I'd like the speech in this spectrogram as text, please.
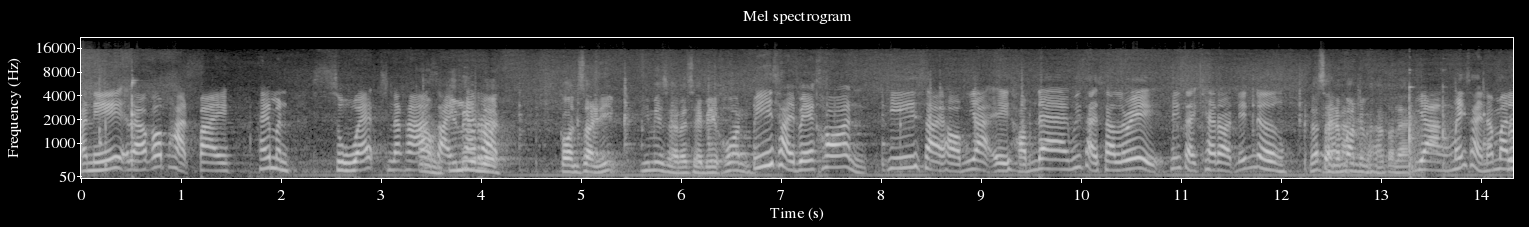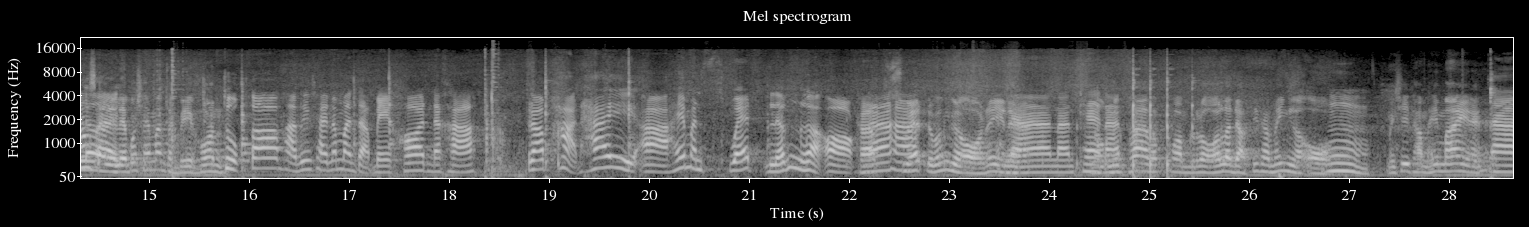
อันนี้เราก็ผัดไปให้มันสวตนะคะ อ้าวใส่ที่แคลืมรเลอยท ก่อนใส่นี่พี่ไม่ใส่อะไรใส่เบคอน พี่ใส่เบคอน พี่ใส่หอมใหญ่เอยหอมแดง พี่ใส่ซาลารี่ พี่ใส่แครอทนิดนึงแล้วใส่น้ำมันด้วยไหมฮะตอนแรกยังไม่ใส่น้ำมันไม่เลต้องใส่อะไรยเลยเพราะใช้มันจากเบคอน ถูกต้องค่ะ พี่ใช้น้ำมันจากเบคอนนะคะ เราผัดให้อ่าให้มันเวทเหลืองเหงื่อออกครับนะคะสเวตหรือว่าเหงื่อออกนั่นเองนะนะนั้นแค่ลองนั้นึนกภาพว่าความร้อนระดับที่ทำให้เหงื่อออก อืม ไม่ใช่ทำให้ไหม้นะ อ่า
